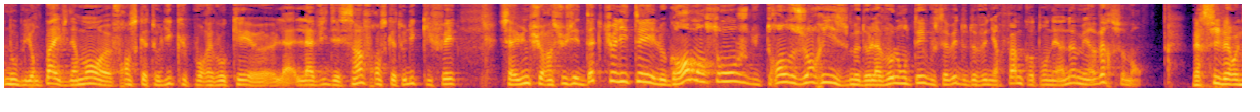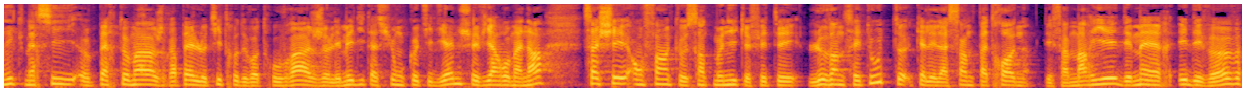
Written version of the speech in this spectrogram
n'oublions pas évidemment euh, France catholique pour évoquer euh, la, la vie des saints. France catholique qui fait sa une sur un sujet d'actualité, le grand mensonge du transgenrisme de la volonté, vous savez, de devenir femme quand on est un homme et inversement. Merci Véronique, merci euh, Père Thomas. Je rappelle le titre de votre ouvrage, Les méditations quotidiennes chez Via Romana. Sachez enfin que Sainte Monique est fêtée le 27 août, qu'elle est la sainte patronne des femmes mariées, des mères et des veuves,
